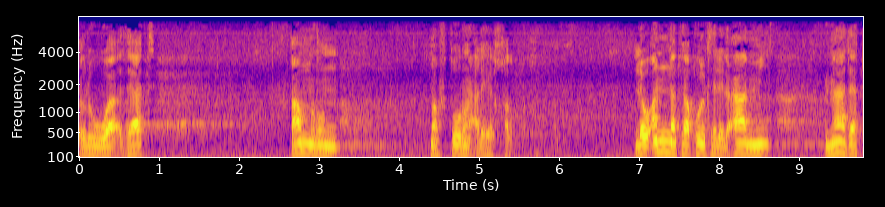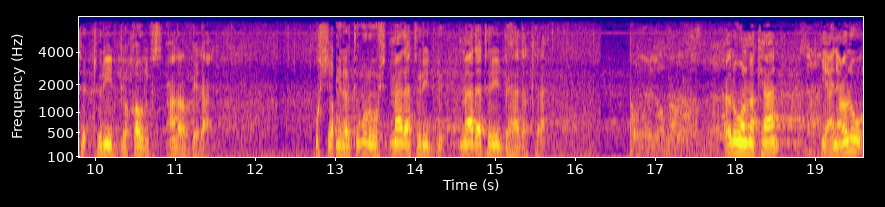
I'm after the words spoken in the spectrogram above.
علو ذات أمر مفطور عليه الخلق. لو أنك قلت للعام ماذا تريد بقولك سبحان ربي الأعلى؟ وش تقول ماذا تريد ماذا تريد بهذا الكلام؟ علو المكان يعني علو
